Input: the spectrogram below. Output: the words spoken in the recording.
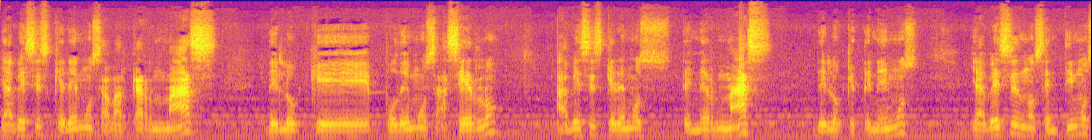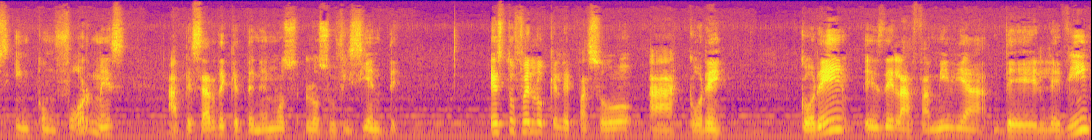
y a veces queremos abarcar más de lo que podemos hacerlo. A veces queremos tener más de lo que tenemos y a veces nos sentimos inconformes a pesar de que tenemos lo suficiente. Esto fue lo que le pasó a Coré. Coré es de la familia de Leví,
